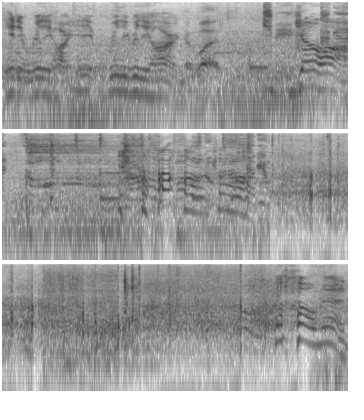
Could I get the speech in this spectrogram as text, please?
Hit it really hard. Hit it really, really hard. What? Go off. oh, come on. Oh, man.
